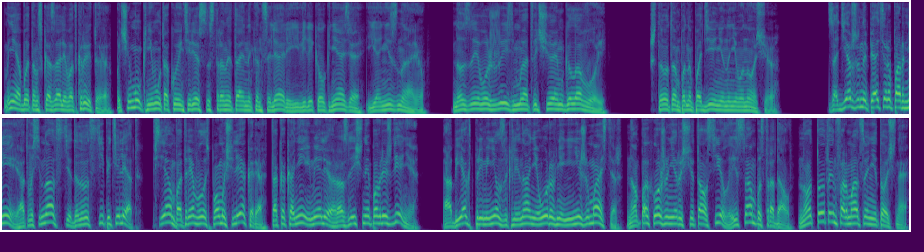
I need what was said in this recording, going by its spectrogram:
Мне об этом сказали в открытую. Почему к нему такой интерес со стороны тайной канцелярии и великого князя, я не знаю. Но за его жизнь мы отвечаем головой. Что там по нападению на него ночью? Задержаны пятеро парней от 18 до 25 лет. Всем потребовалась помощь лекаря, так как они имели различные повреждения. Объект применил заклинание уровня не ниже мастер, но, похоже, не рассчитал силы и сам пострадал. Но тут информация неточная.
